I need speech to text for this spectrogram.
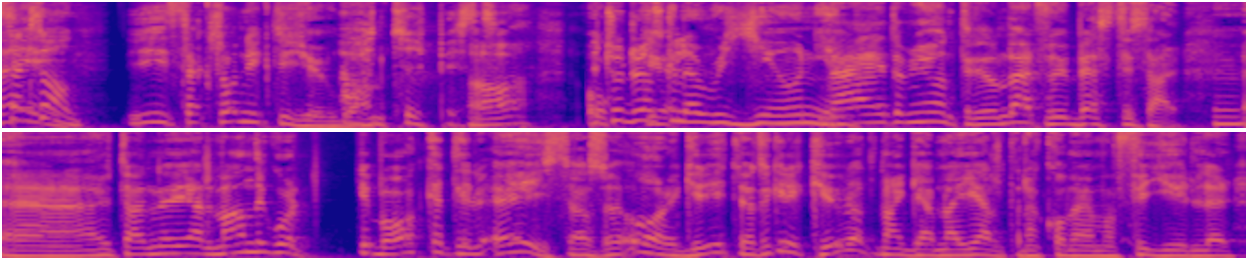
nej. Isaksson? Isaksson gick till Djurgården. Ja, typiskt. Ja, Jag trodde de och, skulle ha reunion. Nej, de gör inte det. De där två är bästisar. Eh, utan Elmander går tillbaka till ÖIS, alltså Örgryte. Jag tycker det är kul att de här gamla hjältarna kommer hem och förgyller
